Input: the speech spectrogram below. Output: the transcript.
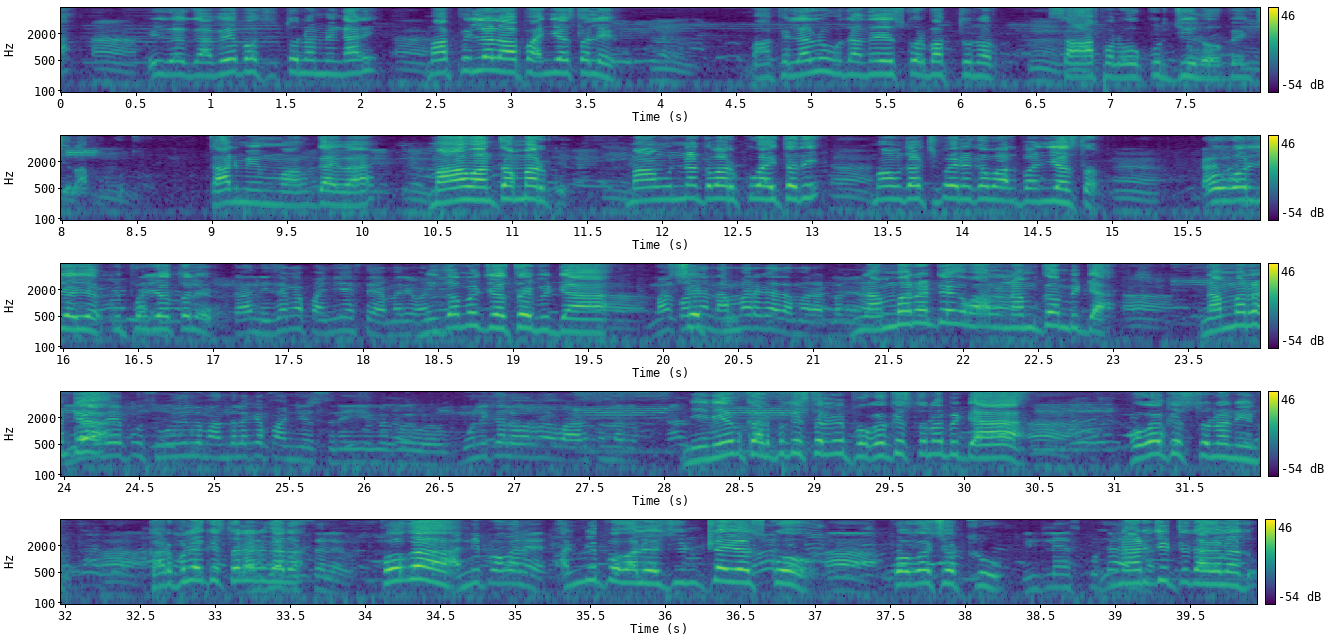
ఇక అవే బతుకుతున్నాం మేము కానీ మా పిల్లలు ఆ పని చేస్తలేరు. ఉమ్, మా పిల్లలు దంద చేసుకొని బతుకుతున్నారు. చేపలు కుర్చీలు బెంచులు అమ్ముకుంటారు కానీ మేము మా గైవా మా అంత వరకు మా ఉన్నంత వరకు అవుతుంది. మా చచ్చిపోయినాక వాళ్ళు పని చేస్తారు. ఆ. ఎవరు చెయ్యరు ఇప్పుడు చేస్తలేరు నిజంగా పని చేస్తాయా మరి? నిజమే చేస్తాయి బిడ్డ. నమ్మరు కదా మరి అట్లా నమ్మరంటే వాళ్ళ నమ్మకం బిడ్డ. నమ్మరంటే రేపు సూదుల మందులకే పని చేస్తున్నాయి. మూలికలు వాడుతున్నారు? నేనేం కడుపుకిస్తాను పొగకిస్తున్నా బిడ్డ. పొగకిస్తున్నా నేను. కడుపులోకి ఇస్తాను కదా. పొగ. అన్ని పొగలే. అన్ని పొగలు వేసి ఇంట్లో వేసుకో. పొగ చెట్లు. నడిజిట్టు తగలదు.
